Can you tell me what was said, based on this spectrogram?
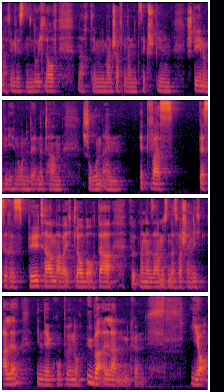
nach dem nächsten Durchlauf, nachdem die Mannschaften dann mit sechs Spielen stehen und wir die Hinrunde beendet haben, schon ein etwas besseres Bild haben. Aber ich glaube, auch da wird man dann sagen müssen, dass wahrscheinlich alle in der Gruppe noch überall landen können. Ja,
